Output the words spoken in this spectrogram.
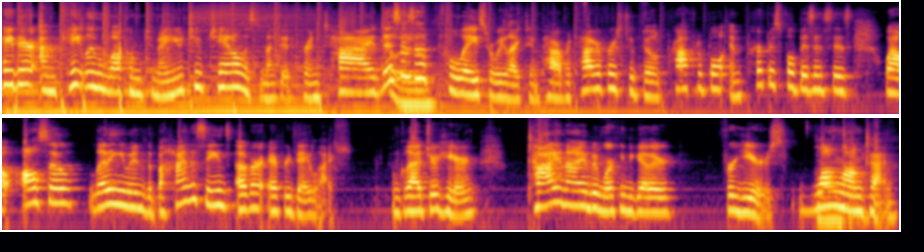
Hey there, I'm Katelyn. Welcome to my YouTube channel. This is my good friend Ty. This Hello. is a place where we like to empower photographers to build profitable and purposeful businesses while also letting you into the behind the scenes of our everyday life. I'm glad you're here. Ty and I have been working together for years, long, long time long time.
